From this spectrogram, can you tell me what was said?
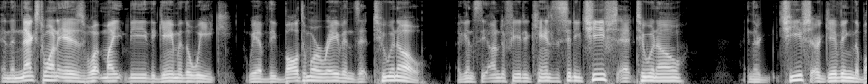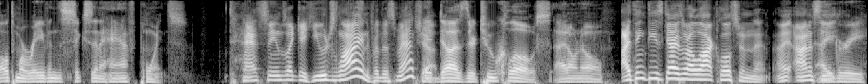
And the next one is what might be the game of the week. We have the Baltimore Ravens at 2 and 0 against the undefeated Kansas City Chiefs at 2 and 0. And their Chiefs are giving the Baltimore Ravens six and a half points. That seems like a huge line for this matchup. It does. They're too close. I don't know. I think these guys are a lot closer than that. I honestly I agree.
